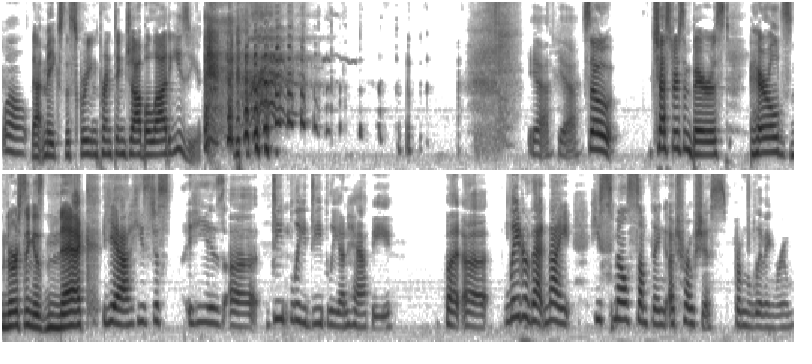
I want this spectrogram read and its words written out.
Well, that makes the screen printing job a lot easier. yeah, yeah, So, Chester's embarrassed. Harold's nursing his neck. yeah. He's just he is uh deeply, deeply unhappy. But uh later that night, he smells something atrocious from the living room.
